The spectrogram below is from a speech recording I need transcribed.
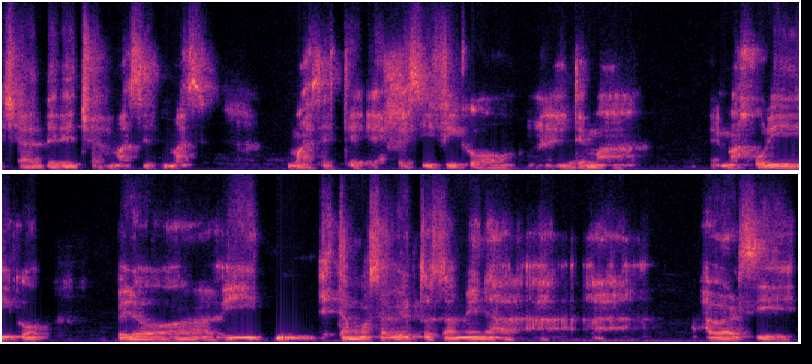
ya el derecho es más, más, más este, específico en el tema más jurídico, pero y estamos abiertos también a, a, ver si,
